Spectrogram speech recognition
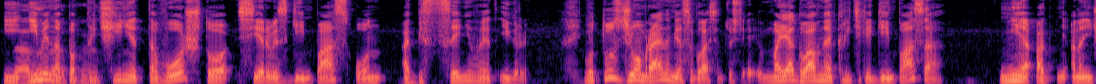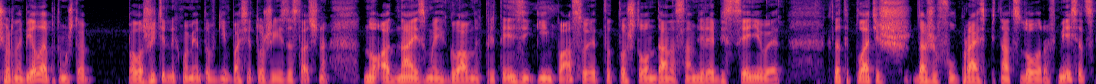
И Да-да-да, именно по такое причине того, что сервис Game Pass, он обесценивает игры. Вот тут с Джимом Райаном я согласен. То есть э, моя главная критика Game Pass, не, она не черно-белая, потому что положительных моментов в Game Pass тоже есть достаточно, но одна из моих главных претензий к Game Pass это то, что он, да, на самом деле обесценивает. Когда ты платишь даже full прайс 15 долларов в месяц,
